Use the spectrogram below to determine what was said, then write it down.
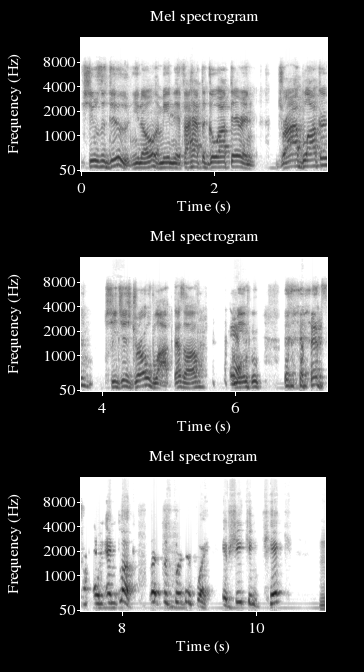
she was a dude. You know, I mean, if I have to go out there and drive block her, she just drove block. That's all. I mean, and, and look, let's, let's put it this way: if she can kick, Mhm.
